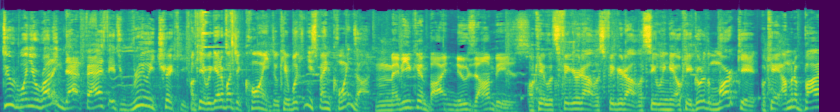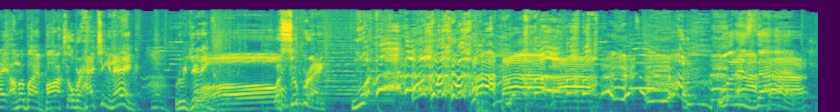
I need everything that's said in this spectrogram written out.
Dude, when you're running that fast, it's really tricky. Okay, we got a bunch of coins. Okay, what can you spend coins on? Maybe you can buy new zombies. Okay, let's figure it out. Let's figure it out. Let's see what we can get. Okay, go to the market. Okay, I'm gonna buy. I'm gonna buy a box. Oh, we're hatching an egg. What are we getting? Oh. A super egg. What? what is that?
